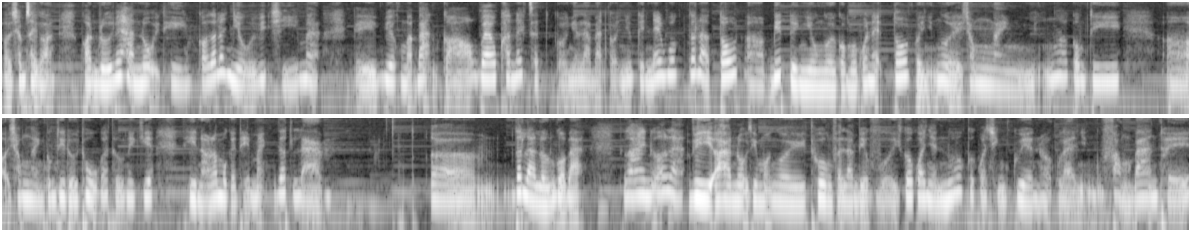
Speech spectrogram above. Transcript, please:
ở trong Sài Gòn. Còn đối với Hà Nội thì có rất là nhiều cái vị trí mà cái việc mà bạn có well connected có nghĩa là bạn có những cái network rất là tốt uh, biết được nhiều người có mối quan hệ tốt với những người trong ngành những công ty uh, ở trong ngành công ty đối thủ các thứ này kia thì nó là một cái thế mạnh rất là uh, rất là lớn của bạn thứ hai nữa là vì ở hà nội thì mọi người thường phải làm việc với cơ quan nhà nước cơ quan chính quyền hoặc là những phòng ban thuế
